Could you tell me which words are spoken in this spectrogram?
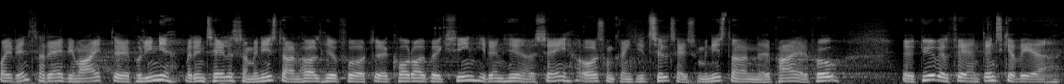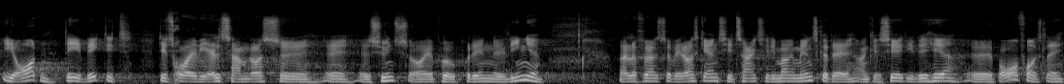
Og i Venstre der er vi meget øh, på linje med den tale, som ministeren holdt her for et øh, kort øjeblik siden i den her sag, og også omkring de tiltag, som ministeren øh, peger på. Dyrevelfærden den skal være i orden. Det er vigtigt. Det tror jeg, vi alle sammen også øh, øh, synes og er på, på den øh, linje. Og allerførst så vil jeg også gerne sige tak til de mange mennesker, der er engageret i det her øh, borgerforslag.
